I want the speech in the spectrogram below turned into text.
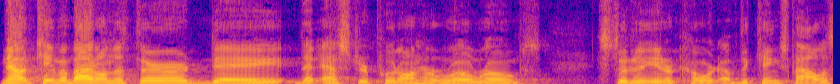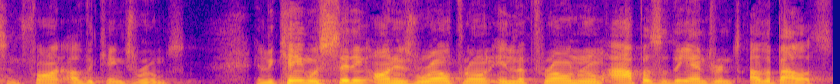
Now it came about on the third day that Esther put on her royal robes, stood in the inner court of the king's palace in front of the king's rooms. And the king was sitting on his royal throne in the throne room opposite the entrance of the palace.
